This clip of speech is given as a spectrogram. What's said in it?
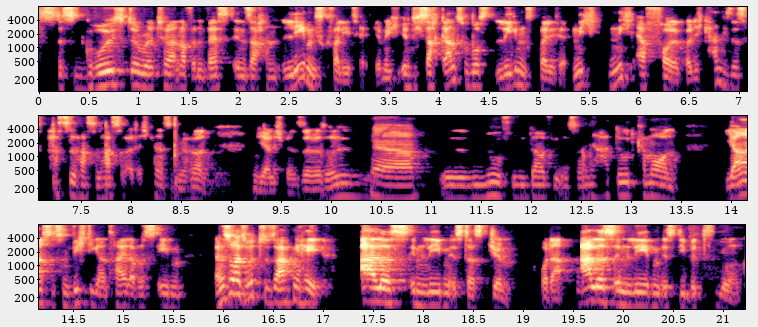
das, das größte Return of Invest in Sachen Lebensqualität gibt. Und ich, ich sage ganz bewusst Lebensqualität, nicht, nicht Erfolg, weil ich kann dieses Hassel, Hassel, Hassel, Alter, ich kann das nicht mehr hören, wenn ich ehrlich bin. So, ja. Äh, nur für dafür und so, ja, dude, come on. Ja, es ist ein wichtiger Teil, aber es ist eben, es ist so, als würdest du sagen, hey, alles im Leben ist das Gym oder alles im Leben ist die Beziehung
